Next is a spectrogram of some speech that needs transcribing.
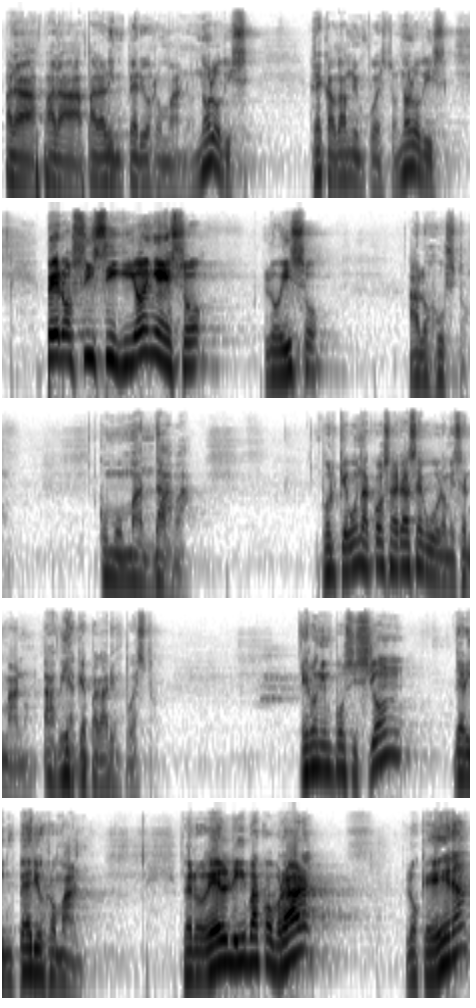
para, para el imperio romano. No lo dice. Recaudando impuestos. No lo dice. Pero si siguió en eso, lo hizo a lo justo, como mandaba. Porque una cosa era segura, mis hermanos, había que pagar impuestos. Era una imposición del imperio romano. Pero él iba a cobrar lo que era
